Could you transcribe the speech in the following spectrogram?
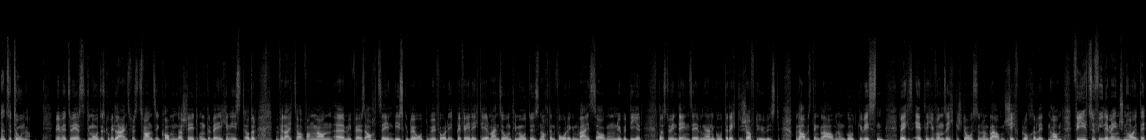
äh, zu tun haben. Wenn wir zu 1. Timotheus Kapitel 1, Vers 20 kommen, da steht, unter welchen ist, oder vielleicht fangen wir an äh, mit Vers 18, dies Gebot befehle ich dir, mein Sohn Timotheus, nach den vorigen Weissagungen über dir, dass du in denselben eine gute Richterschaft übest und habest den Glauben und gut Gewissen, welches etliche von sich gestoßen und am Glauben Schiffbruch erlitten haben. Viel zu viele Menschen heute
